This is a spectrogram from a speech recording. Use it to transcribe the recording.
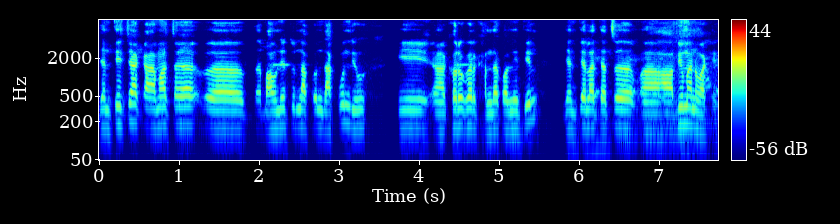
जनतेच्या कामाच्या भावनेतून आपण दाखवून देऊ. की खरोखर खांदा कॉलनीतील जनतेला त्याचं अभिमान वाटेल.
